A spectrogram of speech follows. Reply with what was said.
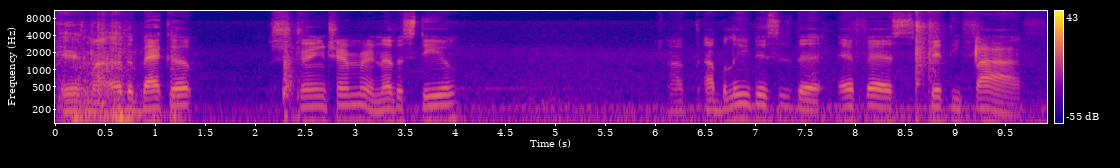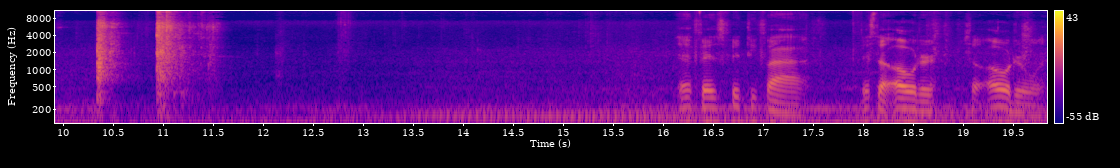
here's my other backup string trimmer another Stihl. I, I believe this is the FS55. FS55. It's the older, it's the older one.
